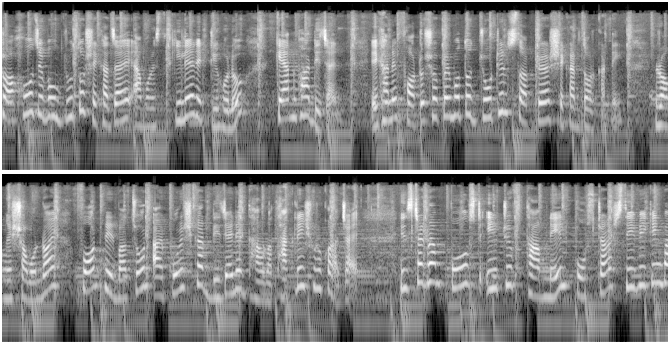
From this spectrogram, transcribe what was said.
সহজ এবং দ্রুত শেখা যায় এমন স্কিলের একটি হলো ক্যানভা ডিজাইন। এখানে ফটোশপের মতো জটিল সফটওয়্যার শেখার দরকার নেই। রঙের সমন্বয়, ফন্ট নির্বাচন আর পরিষ্কার ডিজাইনের ধারণা থাকলেই শুরু করা যায়। Instagram post, YouTube thumbnail, poster, CV কিংবা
